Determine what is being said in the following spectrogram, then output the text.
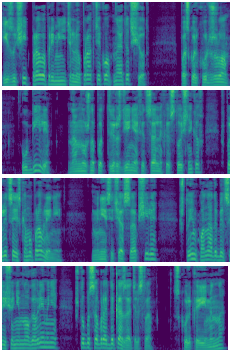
изучить правоприменительную практику на этот счет. Поскольку Джо убили, нам нужно подтверждение официальных источников в полицейском управлении. Мне сейчас сообщили, что им понадобится еще немного времени, чтобы собрать доказательства. Сколько именно?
